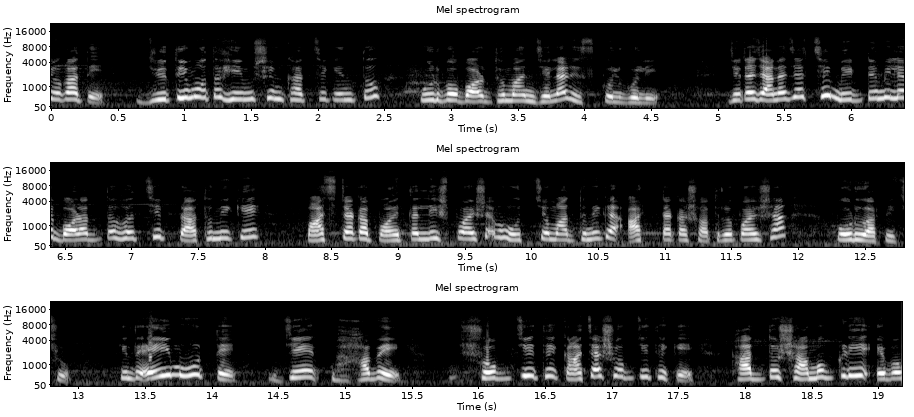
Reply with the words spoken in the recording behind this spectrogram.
যোগাতে রীতিমতো হিমশিম খাচ্ছে কিন্তু পূর্ব বর্ধমান জেলার স্কুলগুলি। যেটা জানা যাচ্ছে, মিড ডে মিলে বরাদ্দ হচ্ছে প্রাথমিকে পাঁচ টাকা পঁয়তাল্লিশ পয়সা এবং উচ্চ মাধ্যমিকে আট টাকা সতেরো পয়সা পড়ুয়া পিছু। কিন্তু এই মুহূর্তে যেভাবে সবজি থেকে, কাঁচা সবজি থেকে খাদ্য সামগ্রী এবং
